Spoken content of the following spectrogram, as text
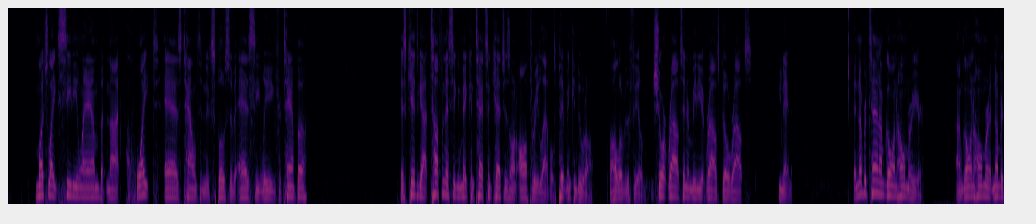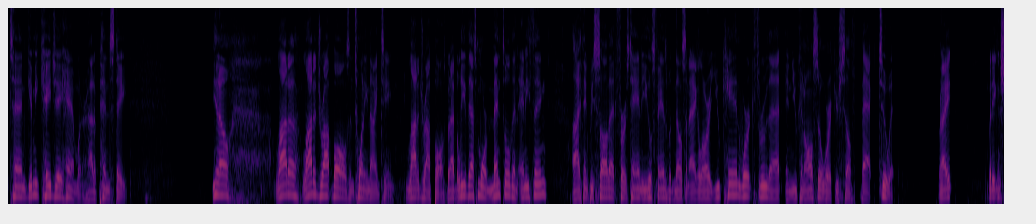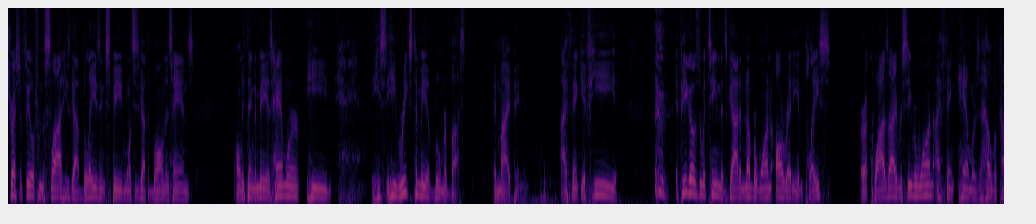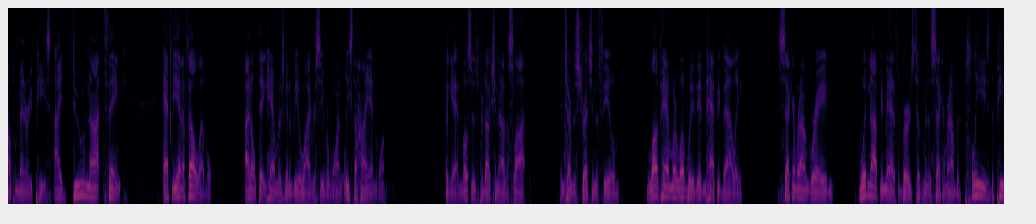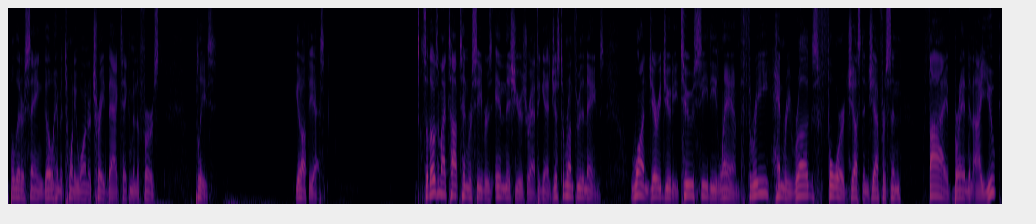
Much like CeeDee Lamb, but not quite as talented and explosive as C League for Tampa. His kid's got toughness. He can make contested catches on all three levels. Pittman can do it all, all over the field. Short routes, intermediate routes, go routes, you name it. At number 10, I'm going Homer here. I'm going Homer at number 10. Give me KJ Hamler out of Penn State. You know, lot of lot of drop balls in 2019. A lot of drop balls, but I believe that's more mental than anything. Uh, I think we saw that firsthand, Eagles fans with Nelson Agholor, You can work through that, and you can also work yourself back to it right? But he can stretch the field from the slot. He's got blazing speed once he's got the ball in his hands. Only thing to me is Hamler, he he reeks to me of boomer bust, in my opinion. I think if he if he goes to a team that's got a number one already in place or a quasi receiver one, I think Hamler's a hell of a complimentary piece. I do not think at the NFL level, I don't think Hamler's going to be a wide receiver one, at least a high end one again, most of his production out of the slot in terms of stretching the field. Love Hamler, love what he did in Happy Valley. Second round grade. Would not be mad if the Birds took him in the second round, but please, the people that are saying go him at 21 or trade back, take him in the first, please get off the acid. So those are my top 10 receivers in this year's draft. Again, just to run through the names. One, Jerry Jeudy. Two, CeeDee Lamb. Three, Henry Ruggs. Four, Justin Jefferson. Five, Brandon Aiyuk.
